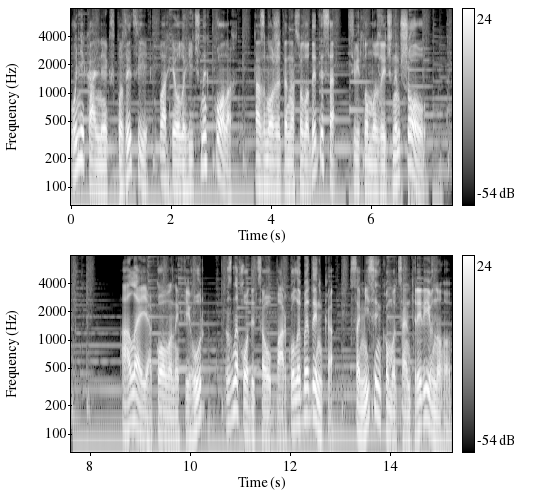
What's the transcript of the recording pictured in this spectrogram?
унікальні експозиції в археологічних колах та зможете насолодитися світломузичним шоу. Алея кованих фігур знаходиться у парку Лебединка в самісінькому центрі Рівного.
